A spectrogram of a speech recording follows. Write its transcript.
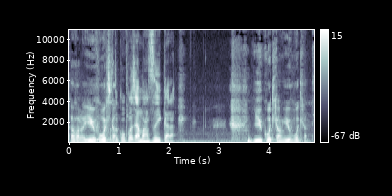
だから UFO 機ちょっと関ここじゃまずいから。有効期間 UFO 機関って。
